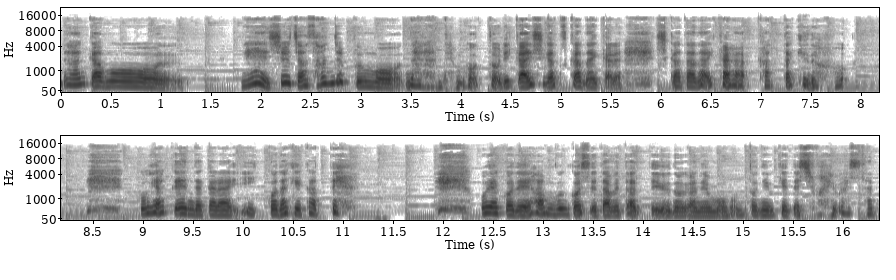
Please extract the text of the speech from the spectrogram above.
なんかもう、ねえ、しゅうちゃん30分も並んでも取り返しがつかないから仕方ないから買ったけども、500円だから1個だけ買って親子で半分こして食べたっていうのがね、もう本当に受けてしまいましたね。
